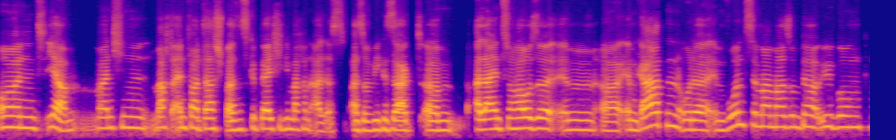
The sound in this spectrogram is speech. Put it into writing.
Und ja, manchen macht einfach das Spaß. Es gibt welche, die machen alles. Also wie gesagt, ähm, allein zu Hause im, äh, im Garten oder im Wohnzimmer mal so ein paar Übungen,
